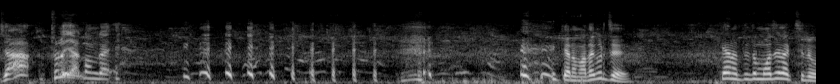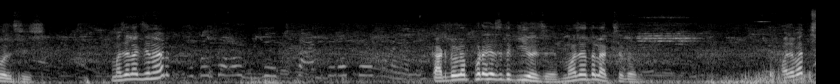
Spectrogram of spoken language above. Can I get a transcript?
যা চলে যা গঙ্গায়। কেন, মাথা করছে কেন, তুই তো মজা লাগছিল বলছিস। মজা লাগছে না আর? কাঠগোলা পড়ে গেছে তো কি হয়েছে? মজা তো লাগছে তোর। মজা পাচ্ছ?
